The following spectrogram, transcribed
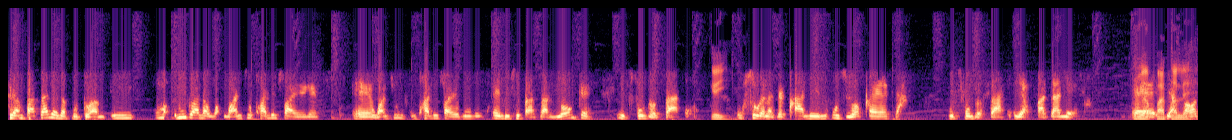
Siyambhatalela bhuti wami. Umntwana once uqualifye ke um once uqualifye ku-elisha ibhasari yonke isifundo sakho ukusukela nje ekuqaleni uze uyoqeda isifundo sakho uyabhatalela uyabhatalela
